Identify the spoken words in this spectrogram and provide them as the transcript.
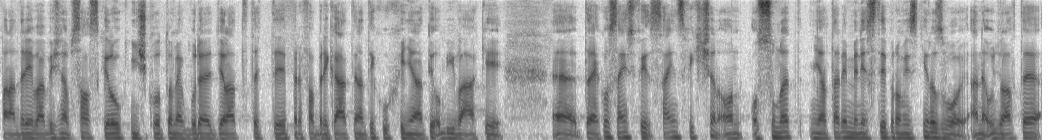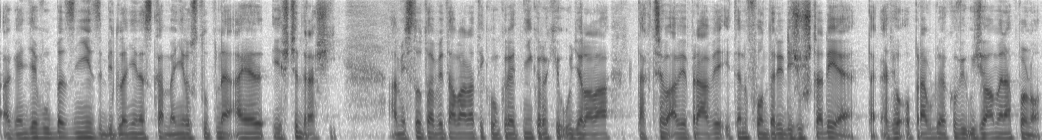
Pan Andrej Babiš napsal skvělou knížku o tom, jak bude dělat teď ty prefabrikáty na ty kuchyně, na ty obýváky. E, to je jako science, science fiction. On 8 let měl tady ministry pro místní rozvoj a neudělal v té agendě vůbec nic. Bydlení dneska méně dostupné a je ještě dražší. A místo toho, aby ta vláda ty konkrétní kroky udělala, tak třeba, aby právě i ten fond, který když už tady je, tak ať ho opravdu jako využíváme naplno.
